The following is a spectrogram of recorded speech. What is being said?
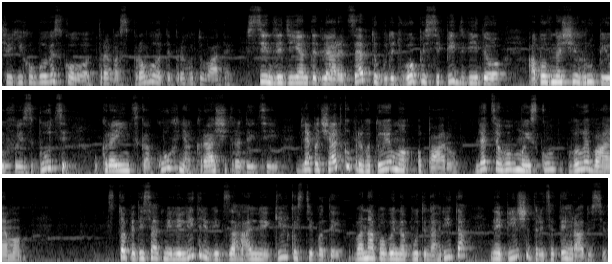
що їх обов'язково треба спробувати приготувати. Всі інгредієнти для рецепту будуть в описі під відео або в нашій групі у Фейсбуці Українська кухня кращі традиції. Для початку приготуємо опару. Для цього в миску виливаємо 150 мл від загальної кількості води. Вона повинна бути нагріта не більше 30 градусів.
